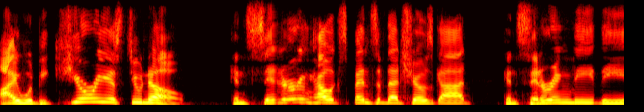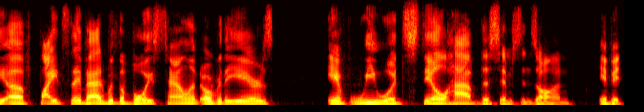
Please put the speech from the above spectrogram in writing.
I would be curious to know, considering how expensive that show's got, considering the the uh, fights they've had with the voice talent over the years, if we would still have The Simpsons on if it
